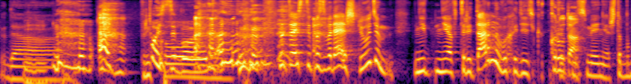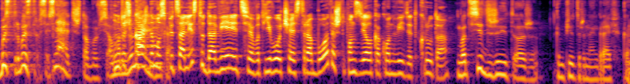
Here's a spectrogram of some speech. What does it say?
Да, прикольно. будет. Ну, то есть ты позволяешь людям не, не авторитарно выходить как, Круто. как смене, чтобы быстро-быстро все снять, чтобы все Ну, то есть каждому специалисту доверить вот его часть работы, чтобы он сделал, как он видит. Круто. Вот CG тоже, компьютерная графика.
